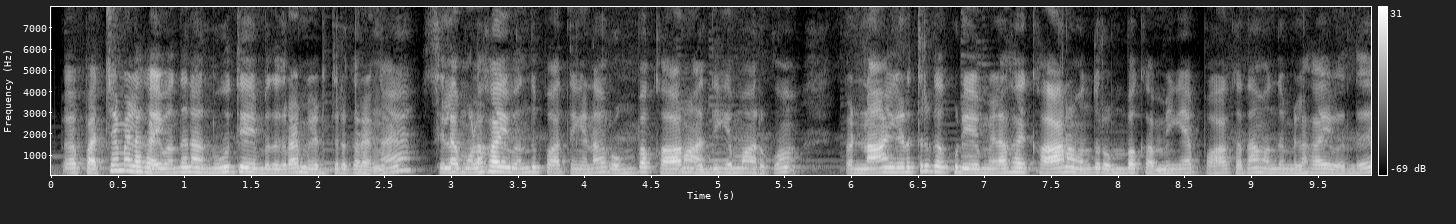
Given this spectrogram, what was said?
இப்போ பச்சை மிளகாய் வந்து நான் நூற்றி ஐம்பது கிராம் எடுத்துருக்குறேங்க. சில மிளகாய் வந்து பார்த்திங்கன்னா ரொம்ப காரம் அதிகமாக இருக்கும். இப்போ நான் எடுத்துருக்கக்கூடிய மிளகாய் காரம் வந்து ரொம்ப கம்மிங்க. பார்க்க தான் வந்து மிளகாய் வந்து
